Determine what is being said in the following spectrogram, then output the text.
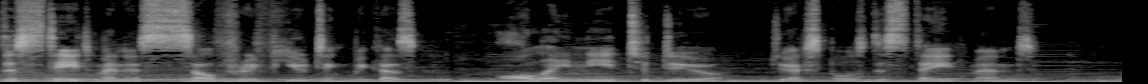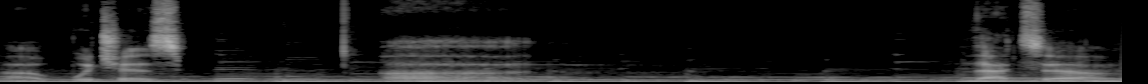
this statement is self refuting because all I need to do to expose the statement, uh, which is uh, that um,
